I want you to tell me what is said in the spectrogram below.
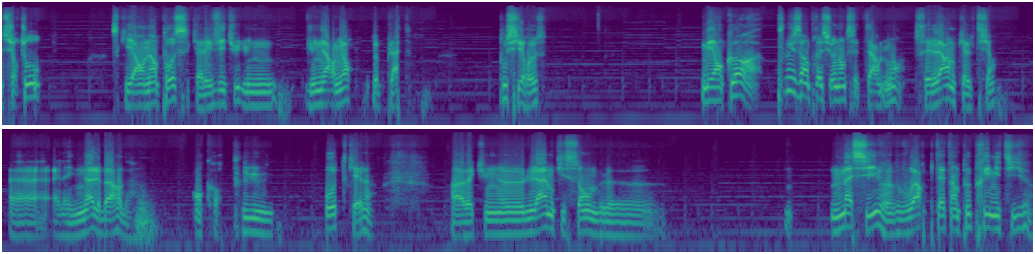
Surtout, ce qui en impose, c'est qu'elle est vêtue d'une armure de plate, poussiéreuse. Mais encore plus impressionnant que cette armure, c'est l'arme qu'elle tient. Euh, elle a une hallebarde encore plus haute qu'elle, avec une lame qui semble massive, voire peut-être un peu primitive.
